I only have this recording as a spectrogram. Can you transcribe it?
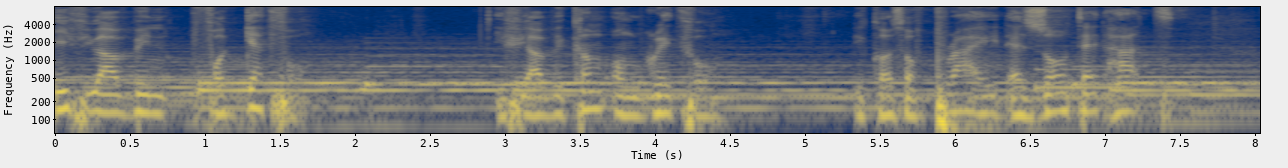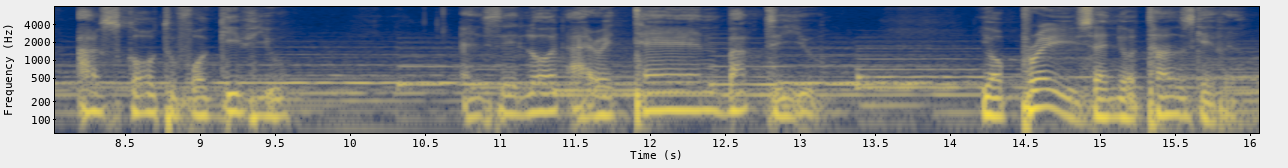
If you have been forgetful, if you have become ungrateful because of pride, exalted heart, ask God to forgive you and say, Lord, I return back to you your praise and your thanksgiving.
